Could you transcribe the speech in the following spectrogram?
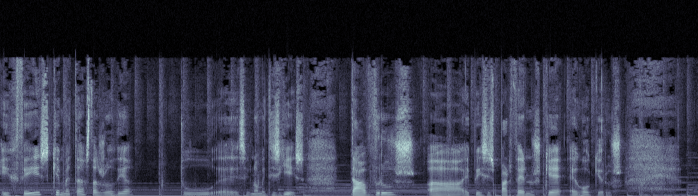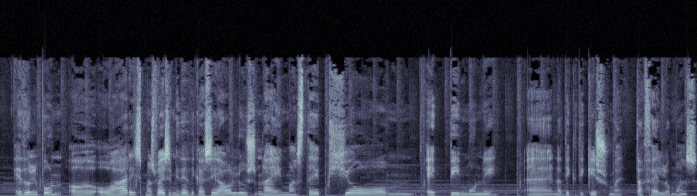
ηχθείς και μετά στα ζώδια του, ε, συγγνώμη, της γης. Ταύρους, α, επίσης Παρθένους και εγώκερους. Εδώ λοιπόν ο, ο Άρης μας βάζει σε μια διαδικασία όλους να είμαστε πιο επίμονοι, ε, να διεκδικήσουμε τα θέλω μας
